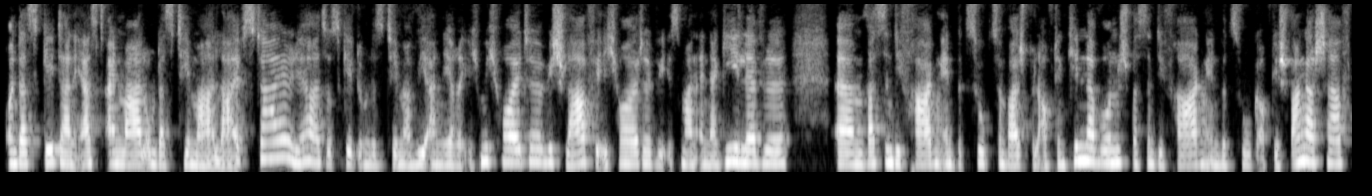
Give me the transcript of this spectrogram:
Und das geht dann erst einmal um das Thema Lifestyle. Ja, also es geht um das Thema, wie ernähre ich mich heute, wie schlafe ich heute, wie ist mein Energielevel, ähm, was sind die Fragen in Bezug zum Beispiel auf den Kinderwunsch? Was sind die Fragen in Bezug auf die Schwangerschaft?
